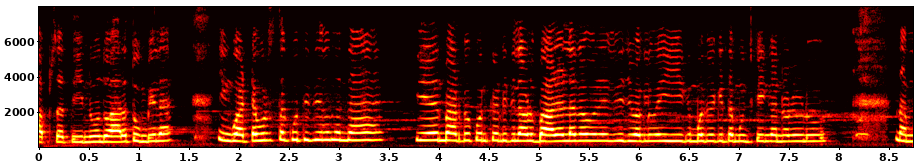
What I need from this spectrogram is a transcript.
ಅಪ್ಸತಿ ಇನ್ನೊಂದು ವಾರ ತುಂಬಿಲ್ಲ. ಹಿಂಗೆ ಹೊಟ್ಟೆ ಉರ್ಸ್ತಾ ಕೂತಿದ್ದೀರ ನನ್ನ ಏನು ಮಾಡಬೇಕು ಅನ್ಕೊಂಡಿದ್ದಿಲ್ಲ ಅವಳು ಭಾಳ ನಾವು ನಿಜವಾಗ್ಲೂ ಈಗ ಮದುವೆಗಿಂತ ಮುಂಚೆ ಹಿಂಗೆ ಅನ್ನೋಳು ನಮ್ಮ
